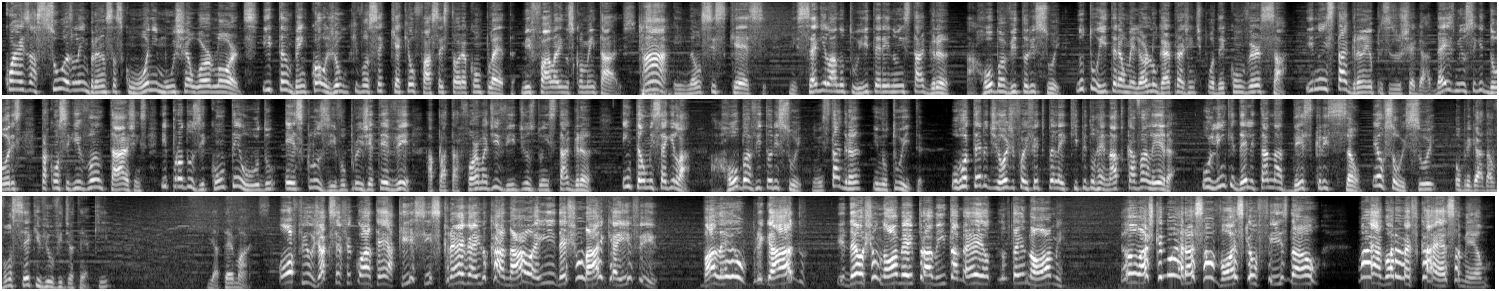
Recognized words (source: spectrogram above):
Quais as suas lembranças com Onimusha Warlords? E também qual jogo que você quer que eu faça a história completa? Me fala aí nos comentários. Ah, e não se esquece, me segue lá no Twitter e no Instagram, arroba Vitorisui. No Twitter é o melhor lugar para a gente poder conversar. E no Instagram eu preciso chegar a 10 mil seguidores para conseguir vantagens e produzir conteúdo exclusivo para o IGTV, a plataforma de vídeos do Instagram. Então me segue lá, arroba Vitorisui, no Instagram e no Twitter. O roteiro de hoje foi feito pela equipe do Renato Cavaleira. O link dele está na descrição. Eu sou o Isui, obrigado a você que viu o vídeo até aqui e até mais. Ô, filho, já que você ficou até aqui, se inscreve aí no canal aí, deixa o like aí, filho. Valeu, obrigado. E deixa o um nome aí pra mim também, eu não tenho nome. Eu acho que não era essa voz que eu fiz, não. Mas agora vai ficar essa mesmo.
